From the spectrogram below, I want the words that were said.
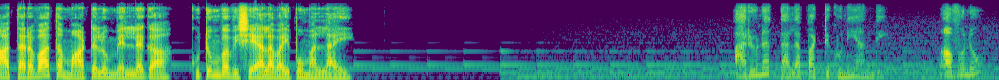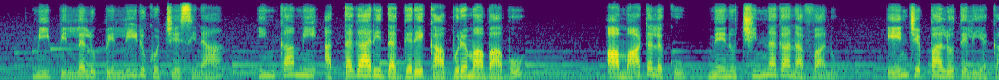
ఆ తర్వాత మాటలు మెల్లగా కుటుంబ విషయాల వైపు మల్లాయి అరుణ తల పట్టుకుని అంది. అవును మీ పిల్లలు పెళ్ళీడుకొచ్చేసినా ఇంకా మీ అత్తగారి దగ్గరే కాపురమా బాబూ? ఆ మాటలకు నేను చిన్నగా నవ్వాను. ఏం చెప్పాలో తెలియక.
